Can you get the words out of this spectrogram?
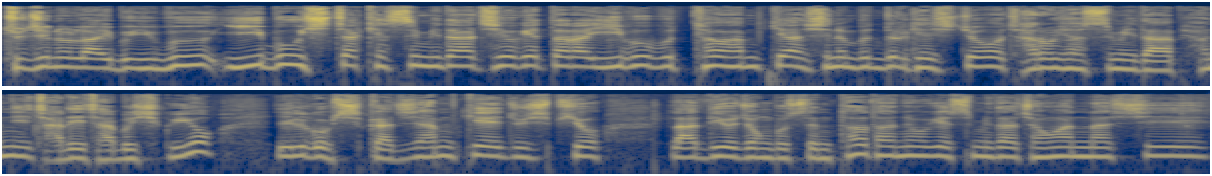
주진우 라이브 2부, 2부 시작했습니다. 지역에 따라 2부부터 함께 하시는 분들 계시죠? 잘 오셨습니다. 편히 자리 잡으시고요. 7시까지 함께 해 주십시오. 라디오 정보센터 다녀오겠습니다. 정한나 씨.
